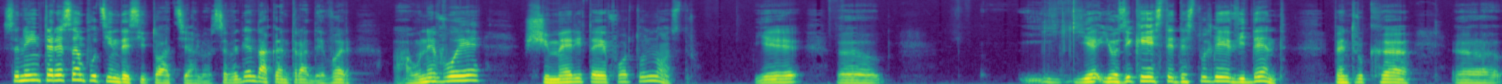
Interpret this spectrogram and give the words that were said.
Să ne interesăm puțin de situația lor, să vedem dacă într-adevăr au nevoie și merită efortul nostru. E, uh, e, eu zic că este destul de evident, pentru că uh,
